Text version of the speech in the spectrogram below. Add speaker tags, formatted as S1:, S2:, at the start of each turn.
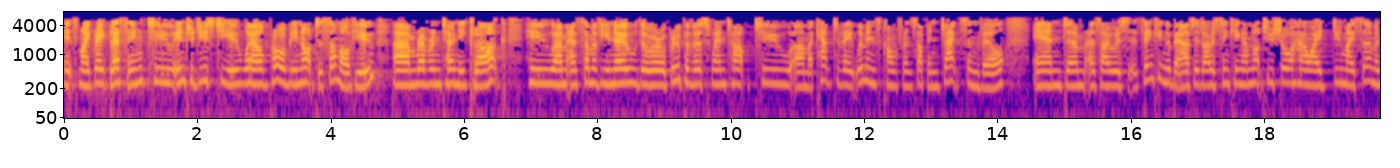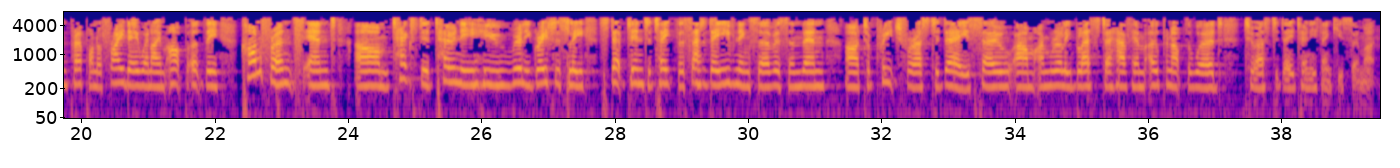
S1: It's my great blessing to introduce to you, well, probably not to some of you, um, Reverend Tony Clark, who, um, as some of you know, there were a group of us went up to um, a Captivate Women's Conference up in Jacksonville, and um, as I was thinking about it, I was thinking I'm not too sure how I do my sermon prep on a Friday when I'm up at the conference, and um, texted Tony, who really graciously stepped in to take the Saturday evening service and then uh, to preach for us today. So um, I'm really blessed to have him open up the word to us today. Tony, thank you so much.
